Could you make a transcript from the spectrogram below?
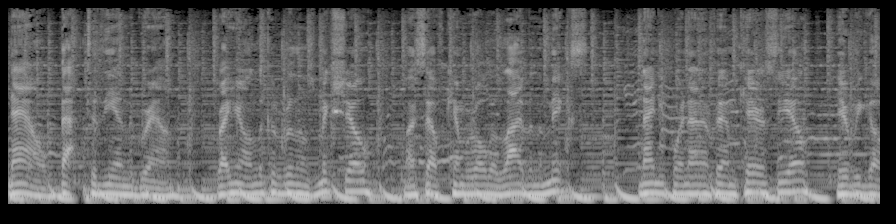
Now, back to the underground. Right here on Liquid Rhythms Mix Show, myself, Kenn Burrola, live in the mix, 90.9 FM KRCL. Here we go.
